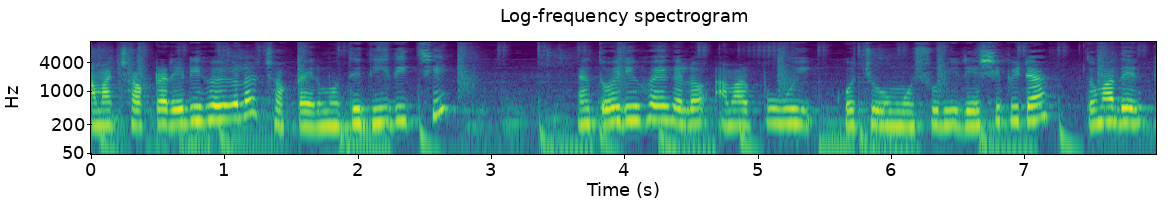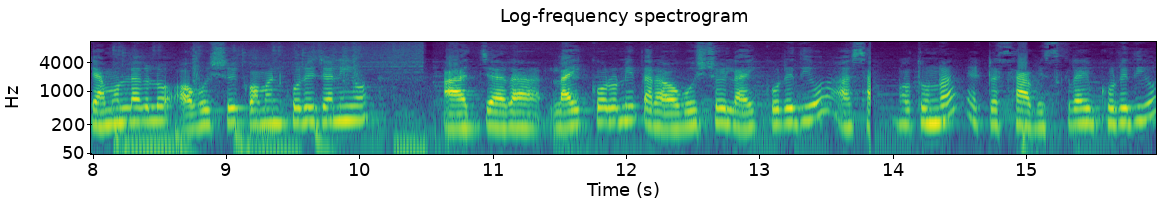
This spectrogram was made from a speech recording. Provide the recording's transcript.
আমার ছকটা রেডি হয়ে গেল, ছকটা এর মধ্যে দিয়ে দিচ্ছি। তৈরি হয়ে গেল আমার পুঁই, কচু মুসুরি রেসিপিটা তোমাদের কেমন লাগল অবশ্যই কমেন্ট করে জানিও। আর যারা লাইক করনি তারা অবশ্যই লাইক করে দিও। আর নতুনরা একটা সাবস্ক্রাইব করে দিও।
